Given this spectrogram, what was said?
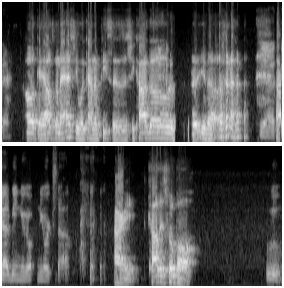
Yeah. Okay, I was gonna ask you what kind of pizza is it? Chicago? Yeah. You know. yeah, it's got to be New York, New York style. All right, college football. Ooh,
